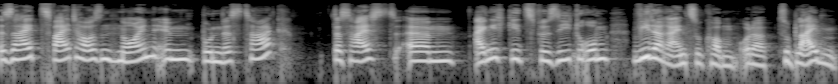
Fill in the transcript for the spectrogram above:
seit 2009 im Bundestag. Das heißt, ähm, eigentlich geht es für Sie darum, wieder reinzukommen oder zu bleiben.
